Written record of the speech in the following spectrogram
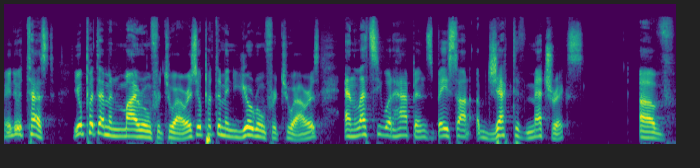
We're gonna do a test. You'll put them in my room for two hours. You'll put them in your room for two hours, and let's see what happens based on objective metrics of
